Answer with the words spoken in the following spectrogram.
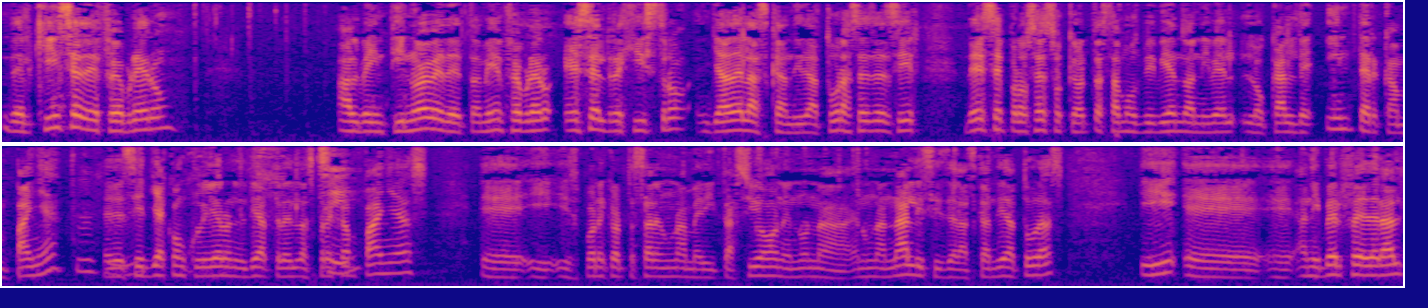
Del 15 de febrero al 29 de también febrero es el registro ya de las candidaturas, es decir, de ese proceso que ahorita estamos viviendo a nivel local de intercampaña, es decir, ya concluyeron el día 3 las precampañas eh, y, y, se supone que ahorita están en una meditación, en, una, en un análisis de las candidaturas y eh, eh, a nivel federal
